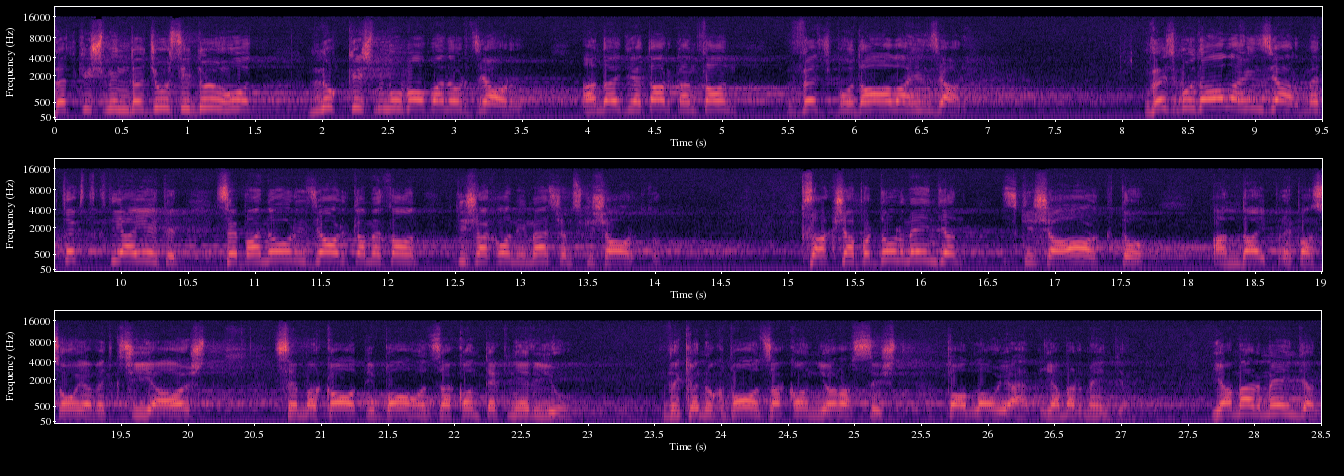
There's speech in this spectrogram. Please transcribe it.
dhe të kishmi ndëgju si duhet nuk kishmi mu bë banorë të zjarrit. Andaj dijetarët kanë than veç budalla hin zjarr. Veç budalla hin zjarr me tekst këtij ajetit se banori i zjarrit ka me than t'isha kon i meçëm s'kisha ardh këtu. Sa kisha përdor mendjen s'kisha ardh këtu. Andaj prej pasojave të këqija është se mëkati bahet zakon tek njeriu. Dhe kjo nuk bahet zakon jo rastësisht, po Allahu ja, ja merr mendjen. Ja merr mendjen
